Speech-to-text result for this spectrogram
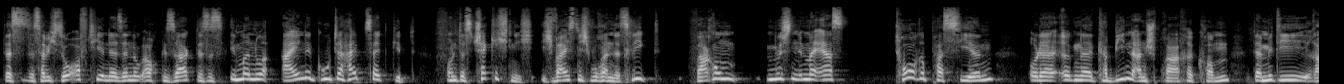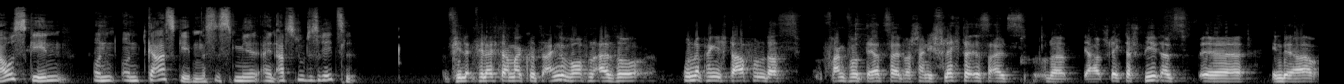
das, das habe ich so oft hier in der Sendung auch gesagt, dass es immer nur eine gute Halbzeit gibt. Und das check ich nicht. Ich weiß nicht, woran das liegt. Warum müssen immer erst Tore passieren oder irgendeine Kabinenansprache kommen, damit die rausgehen und, und Gas geben? Das ist mir ein absolutes Rätsel. Vielleicht da mal kurz eingeworfen. Also unabhängig davon, dass Frankfurt derzeit wahrscheinlich schlechter ist als oder ja schlechter spielt als äh, in der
